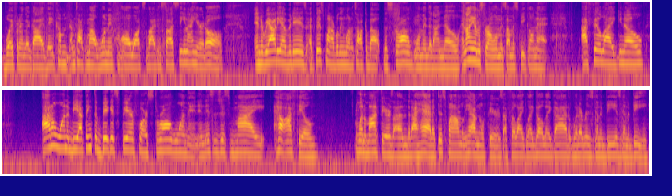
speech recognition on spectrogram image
boyfriend or their guy. They come, I'm talking about women from all walks of life. And so I see and I hear it all. And the reality of it is, at this point, I really want to talk about the strong woman that I know. And I am a strong woman, so I'm to speak on that. I feel like, you know, I don't want to be, I think the biggest fear for a strong woman, and this is just my, how I feel, one of my fears um, that I had. At this point, I don't really have no fears. I feel like let go, let God, whatever is going to be is going to be.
